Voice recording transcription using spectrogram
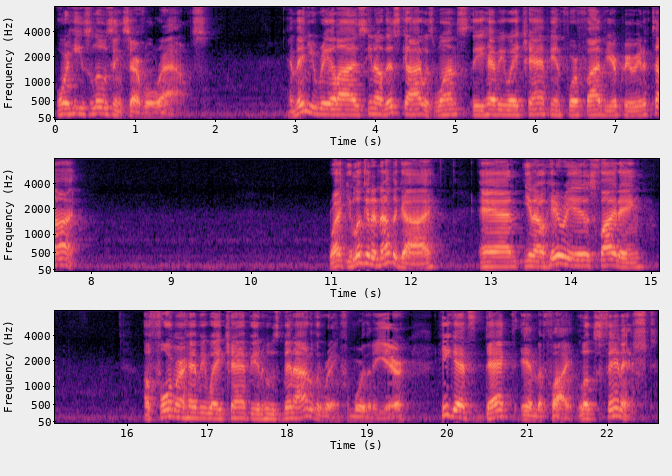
or he's losing several rounds. And then you realize, you know, this guy was once the heavyweight champion for a five year period of time. Right? You look at another guy, and, you know, here he is fighting a former heavyweight champion who's been out of the ring for more than a year he gets decked in the fight, looks finished.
